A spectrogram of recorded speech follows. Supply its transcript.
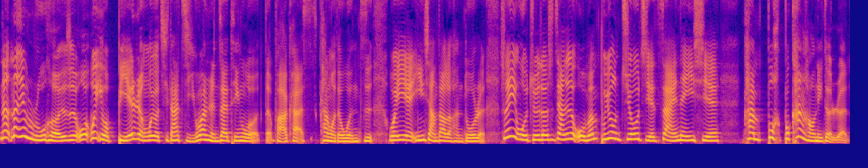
那那又如何？就是我我有别人，我有其他几万人在听我的 podcast，看我的文字，我也影响到了很多人。所以我觉得是这样，就是我们不用纠结在那一些。看不不看好你的人，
